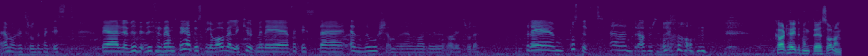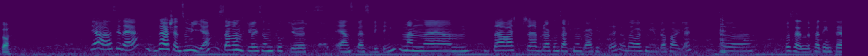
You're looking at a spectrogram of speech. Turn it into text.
enn hva vi trodde faktisk. Det är, vi, vi forventet at det skulle være veldig kult, men det er faktisk enda morsommere enn hva vi, hva vi trodde. Så det er positivt. Ja, det er et bra førsteinntrykk. Hva har vært høydepunktet så langt, da? Ja, si det. Det har skjedd så mye, så det er vanskelig å liksom plukke ut én spesifikk ting. Men eh, det har vært eh, bra konsert med bra artister, og det har vært mye bra faglig. Så Och sen For jeg tenkte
